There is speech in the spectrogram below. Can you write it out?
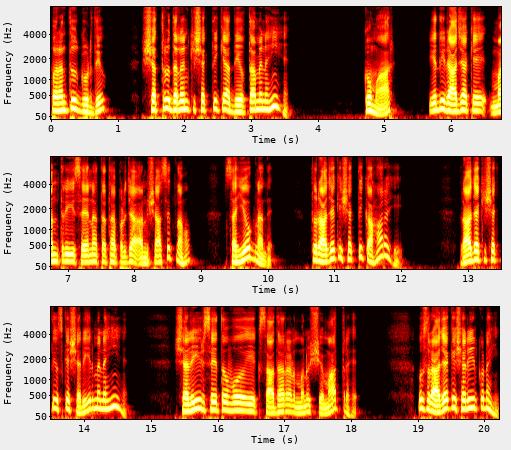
परंतु गुरुदेव, शत्रुदलन की शक्ति क्या देवता में नहीं है? कुमार, यदि राजा के मंत्री, सेना तथा प्रजा अनुशासित न हो, सहयोग न दें तो राजा की शक्ति कहाँ रही? राजा की शक्ति उसके शरीर में नहीं है। शरीर से तो वो एक साधारण मनुष्य मात्र है। उस राजा के शरीर को नहीं,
